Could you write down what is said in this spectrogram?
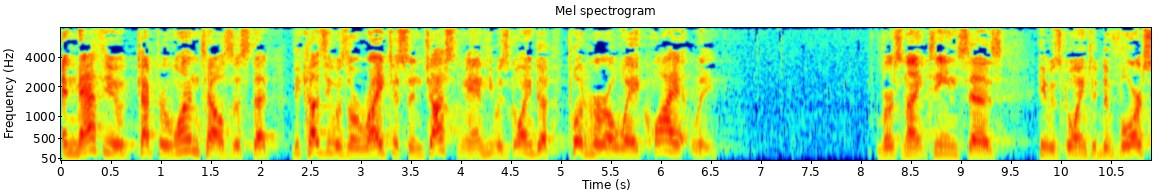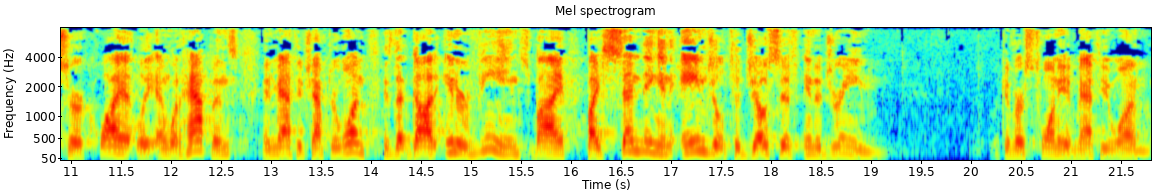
And Matthew chapter 1 tells us that because he was a righteous and just man, he was going to put her away quietly. Verse 19 says, he was going to divorce her quietly. And what happens in Matthew chapter 1 is that God intervenes by, by sending an angel to Joseph in a dream. Look at verse 20 of Matthew 1.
